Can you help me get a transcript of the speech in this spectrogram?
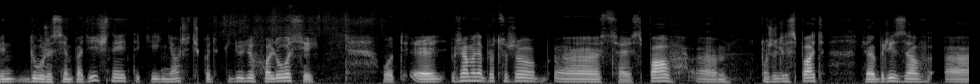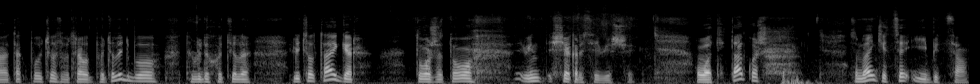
Він дуже симпатичний, такий няшечко, такий дуже хольосий. От, е, вже мене просто що е, цей, спав. Е, Уже ліг спати, я обрізав, е, так вийшло, бо треба поділити було, там люди хотіли Little Tiger, теж, то він ще красивіший. От, також земленький це Ібіца.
